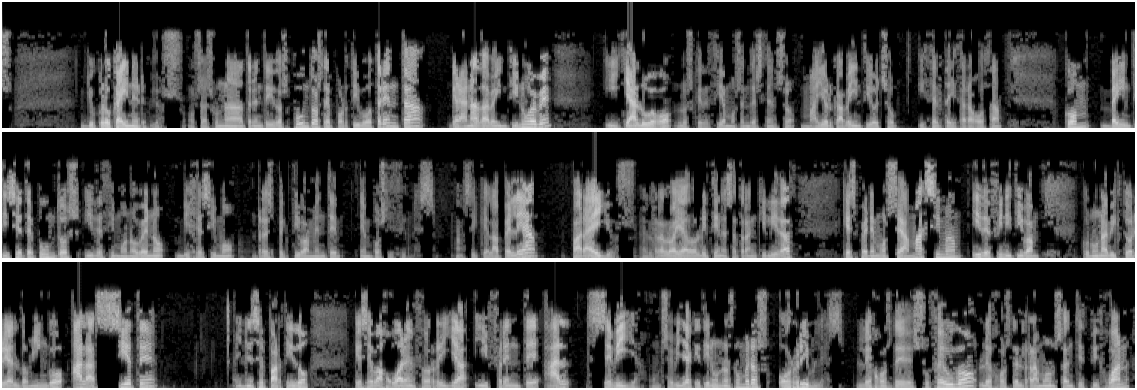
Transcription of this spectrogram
yo creo que hay nervios. Osasuna 32 puntos, Deportivo 30, Granada 29 y ya luego los que decíamos en descenso, Mallorca 28 y Celta y Zaragoza con 27 puntos y decimonoveno, vigésimo respectivamente en posiciones. Así que la pelea para ellos. El Real Valladolid tiene esa tranquilidad que esperemos sea máxima y definitiva con una victoria el domingo a las 7 en ese partido que se va a jugar en Zorrilla y frente al Sevilla. Un Sevilla que tiene unos números horribles, lejos de su feudo, lejos del Ramón Sánchez Pizjuán,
